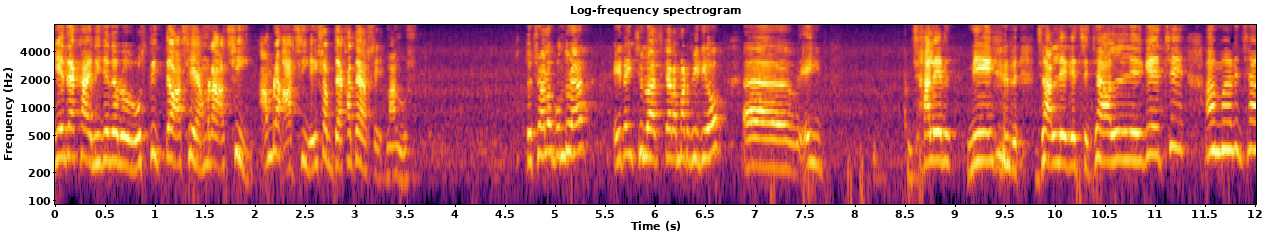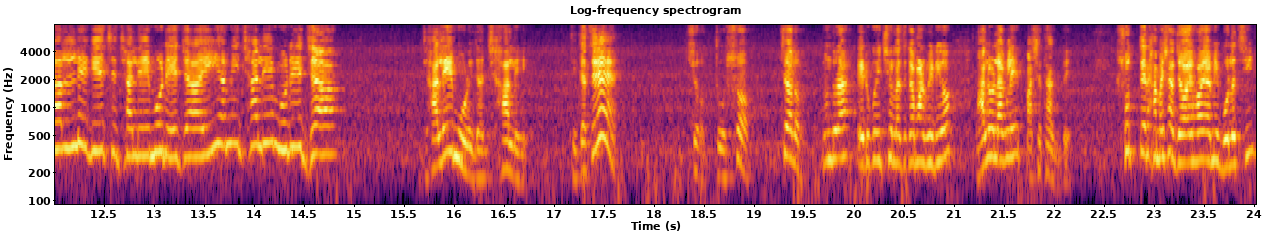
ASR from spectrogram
ইয়ে দেখায়, নিজেদের অস্তিত্ব আছে আমরা আছি আমরা আছি, এইসব দেখাতে আসে মানুষ। তো চলো বন্ধুরা, এটাই ছিল আজকের আমার ভিডিও এই ঝালের মেয়ের ঝাল লেগেছে ঝাল লেগেছে, আমার ঝাল লেগেছে, ঝালে মরে যাই, আমি ঝালে মরে যা। ঝালে মরে যা, ঝালে, ঠিক আছে? যত সব। চলো, বন্ধুরা, এটুকুই ছিল আজকে আমার ভিডিও। ভালো লাগলে পাশে থাকবে। সত্যের হামেশা জয় হয়, আমি বলেছি।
